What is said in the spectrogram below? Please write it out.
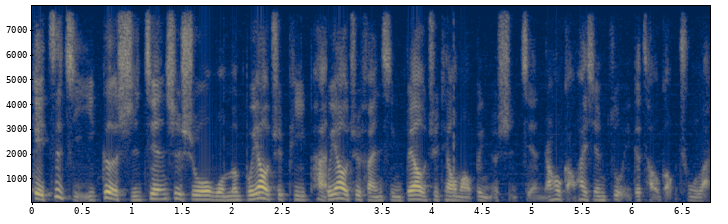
给自己一个时间，是说我们不要去批判，不要去反省，不要去挑毛病的时间，然后赶快先做一个草稿出来。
